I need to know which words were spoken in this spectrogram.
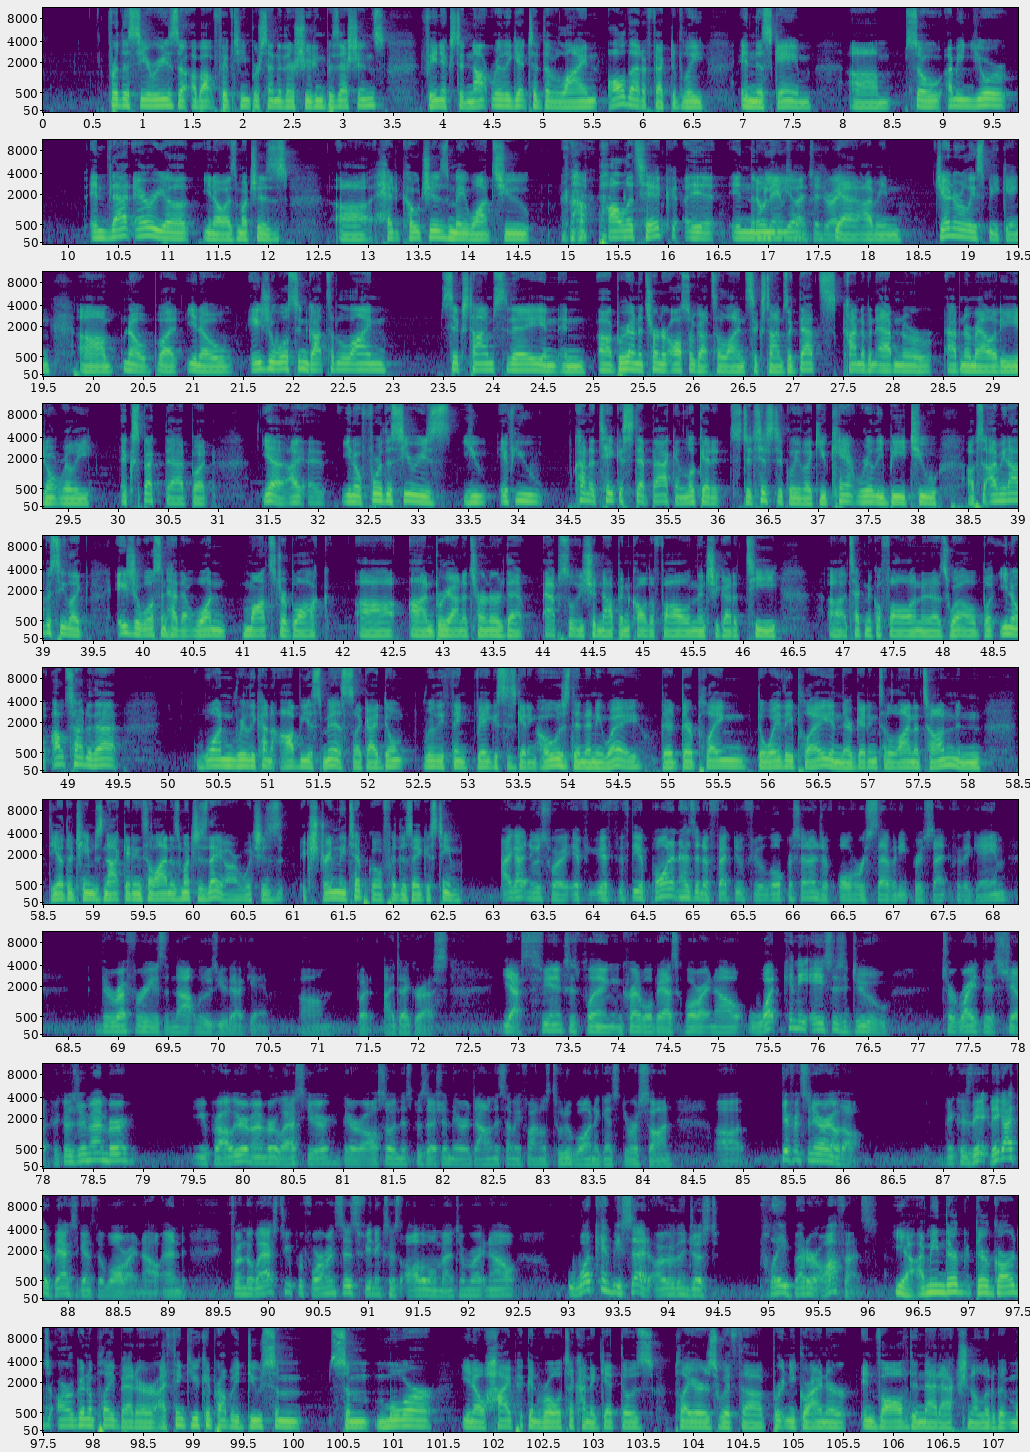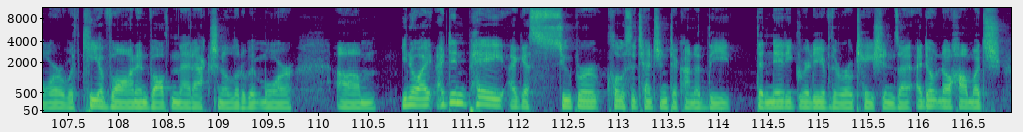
for the series, about 15% of their shooting possessions. Phoenix did not really get to the line all that effectively in this game. Um, so, I mean, you're in that area, you know, as much as uh, head coaches may want to politic in the no media. Right? Yeah, I mean, generally speaking, um, no, but, you know, A'ja Wilson got to the line six times today, and and uh, Brianna Turner also got to the line six times. Like that's kind of an abnor- abnormality. You don't really expect that. But yeah, I, I you know for the series, you if you kind of take a step back and look at it statistically, like you can't really be too upset. I mean, obviously, like A'ja Wilson had that one monster block uh, on Brianna Turner that absolutely should not have been called a foul, and then she got a T uh, technical foul on it as well. But you know, outside of that, one really kind of obvious miss. Like I don't really think Vegas is getting hosed in any way. They're they're playing the way they play, and they're getting to the line a ton, and the other team's not getting to the line as much as they are, which is extremely typical for this Vegas team. I got news for you. If, if, if the opponent has an effective field goal percentage of over 70% for the game, the referees did not lose you that game. Um, but I digress. Yes, Phoenix is playing incredible basketball right now. What can the Aces do to right this ship? Because remember, you probably remember last year they were also in this position. They were down in the semifinals two to one against your Sun. Uh, different scenario though because they, they got their backs against the wall right now. And from the last two performances, Phoenix has all the momentum right now. What can be said other than just play better offense? Yeah, I mean their their guards are going to play better. I think you could probably do some some more you know high pick and roll to kind of get those players with uh, Brittney Griner involved in that action a little bit more, with Kia Vaughn involved in that action a little bit more. Um, you know, I, I didn't pay, I guess, super close attention to kind of the the nitty gritty of the rotations. I, I, don't know how much,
